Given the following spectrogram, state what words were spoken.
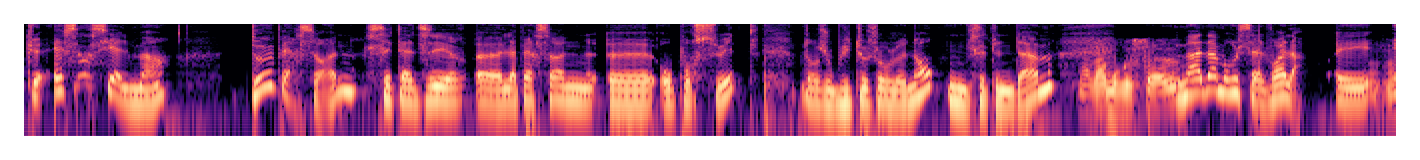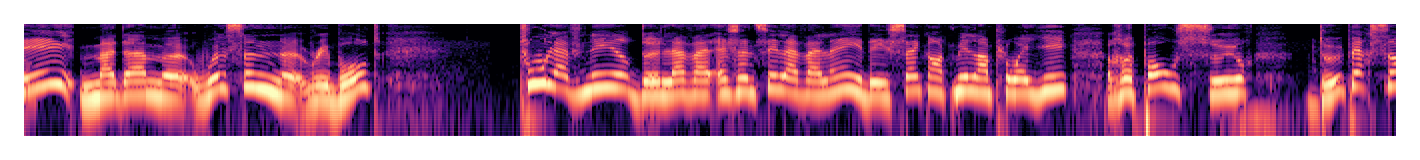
que essentiellement, deux personnes, c'est-à-dire euh, la personne euh, aux poursuites, dont j'oublie toujours le nom, c'est une dame. Madame Roussel. Madame Roussel, voilà. Et, et Madame Wilson-Raybould, tout l'avenir de Laval, SNC Lavalin et des 50 000 employés repose sur deux personnes,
